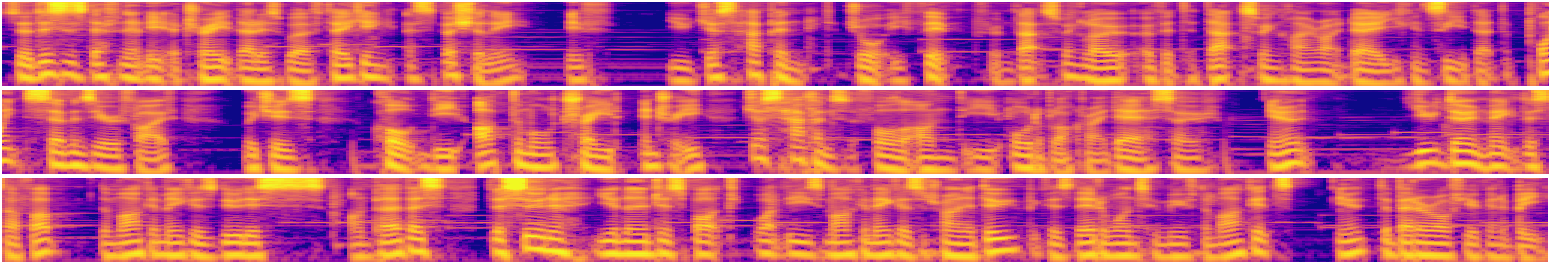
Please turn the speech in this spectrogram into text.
So this is definitely a trade that is worth taking, especially if you just happen to draw a Fib from that swing low over to that swing high right there. You can see that the 0.705, which is called the optimal trade entry, just happens to fall on the order block right there. So, you know, you don't make this stuff up. The market makers do this on purpose. The sooner you learn to spot what these market makers are trying to do, because they're the ones who move the markets, you know, the better off you're going to be.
